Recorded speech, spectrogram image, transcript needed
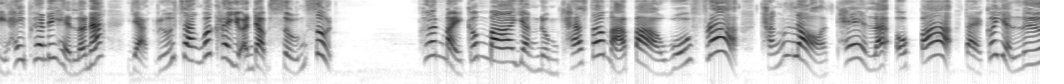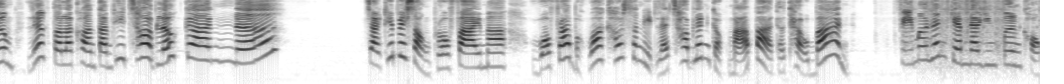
4 ให้เพื่อนได้เห็นแล้วนะ อยากรู้จังว่าใครอยู่อันดับสูงสุด เพื่อนใหม่ก็มาอย่างหนุ่มแคสเตอร์หมาป่าวูฟราทั้งหล่อเท่และโอปป้า แต่ก็อย่าลืมเลือกตัวละครตามที่ชอบแล้วกันนะ จากที่ไปส่องโปรไฟล์มาวอฟราบอกว่าเขาสนิทและชอบเล่นกับหมาป่าแถวๆบ้าน ฝีมือเล่นเกมแนวยิงปืนของ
